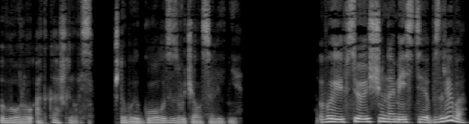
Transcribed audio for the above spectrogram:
Лорел откашлялась, чтобы голос звучал солиднее. «Вы все еще на месте взрыва?»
